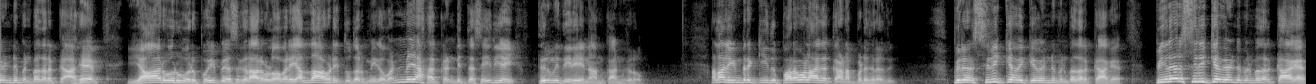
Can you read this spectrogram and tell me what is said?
வேண்டும் என்பதற்காக யார் ஒருவர் பொய் பேசுகிறார்களோ அவரை அல்லாஹுடைய தூதர் மிக வன்மையாக கண்டித்த செய்தியை திருமதியிலே நாம் காண்கிறோம். ஆனால் இன்றைக்கு இது பரவலாக காணப்படுகிறது. பிறர் சிரிக்க வைக்க வேண்டும் என்பதற்காக பிறர் சிரிக்க வேண்டும் என்பதற்காக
